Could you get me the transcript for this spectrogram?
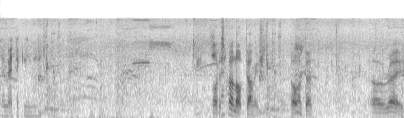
They were attacking me. Oh, there's quite a lot of dung actually. Oh, I'm done. Alright,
